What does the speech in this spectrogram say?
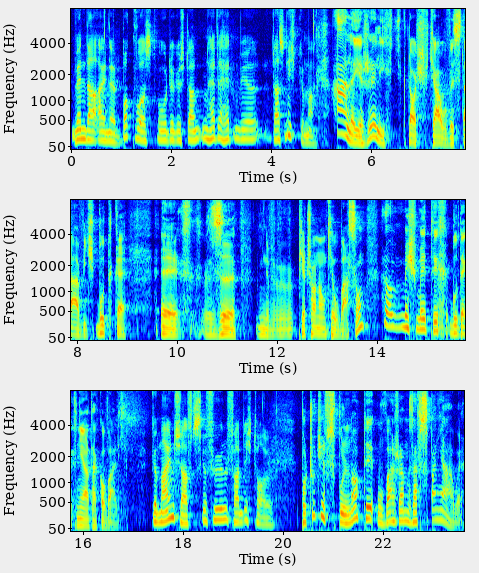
Wenn da eine Bockwurstbude gestanden hätte, hätten wir das nicht gemacht. Ale jeżeli ktoś chciał wystawić budkę e, z pieczoną kiełbasą, to myśmy tych budek nie atakowali. Gemeinschaftsgefühl fand ich toll. Poczucie wspólnoty uważam za wspaniałe.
